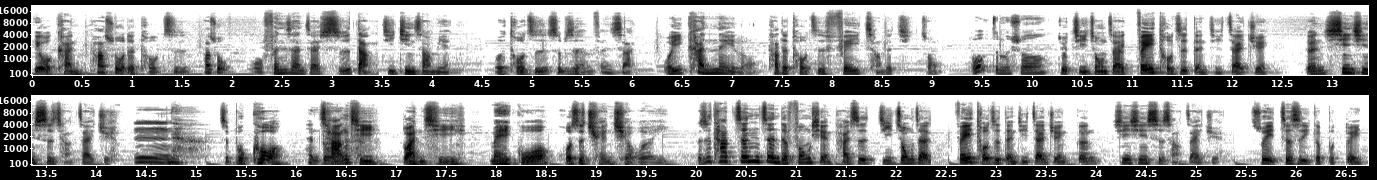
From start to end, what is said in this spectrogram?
给我看他说我的投资，他说我分散在十档基金上面，我的投资是不是很分散？我一看内容，他的投资非常的集中。哦，怎么说？就集中在非投资等级债券跟新兴市场债券。嗯，只不过很长期、短期。美国或是全球而已，可是它真正的风险还是集中在非投资等级债券跟新兴市场债券，所以这是一个不对的。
